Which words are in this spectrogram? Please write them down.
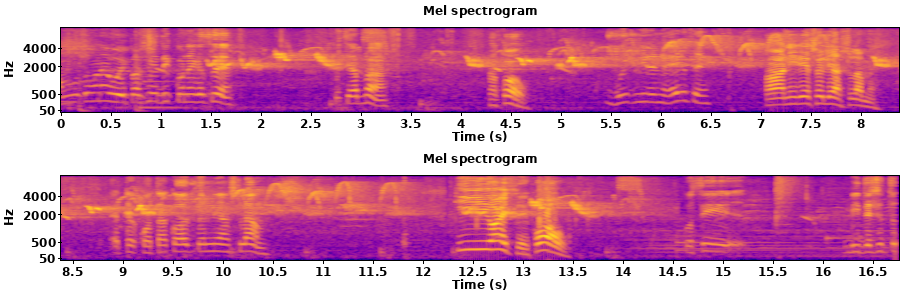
আম্মু তো মানে ওই পাশে এদিক কোনে গেছে। আব্বা হ্যাঁ কও। বুঝ গেছে? হ্যাঁ নিরে চলে আসলাম। একটা কথা কওয়ার জন্য আসলাম। কি হয়েছে কও। বিদেশে তো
